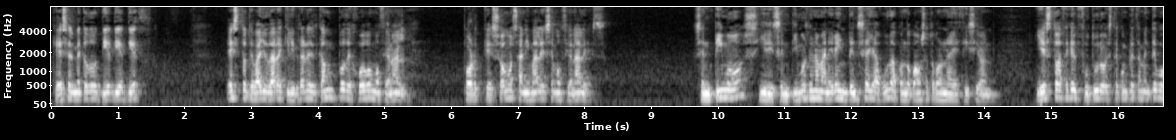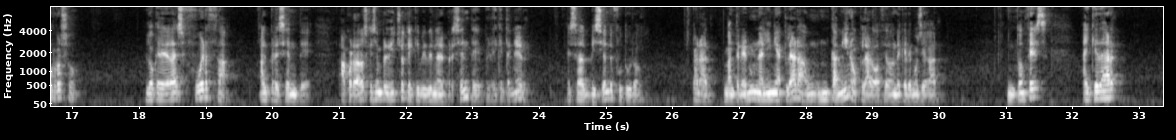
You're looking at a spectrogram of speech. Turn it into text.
que es el método 10-10-10. Esto te va a ayudar a equilibrar el campo de juego emocional, porque somos animales emocionales. Sentimos y sentimos de una manera intensa y aguda cuando vamos a tomar una decisión. Y esto hace que el futuro esté completamente borroso. Lo que le da es fuerza al presente. Acordaros que siempre he dicho que hay que vivir en el presente, pero hay que tener esa visión de futuro para mantener una línea clara, un, camino claro hacia donde queremos llegar. Entonces, hay que dar,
